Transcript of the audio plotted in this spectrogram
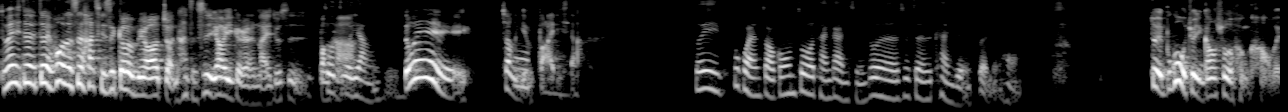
对对对，或者是他其实根本没有要转，他只是要一个人来，就是帮他做做样子，对，障眼法一下。所以不管找工作、谈感情，做的是真的是看缘分的吼。对，不过我觉得你刚刚说的很好，哎，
